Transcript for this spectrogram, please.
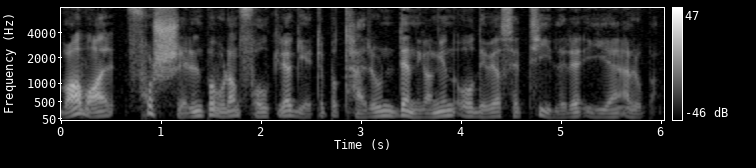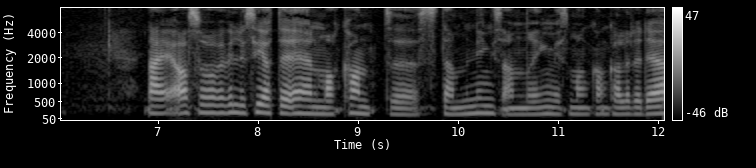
Hva var forskjellen på hvordan folk reagerte på terroren denne gangen og det vi har sett tidligere i eh, Europa? Nei, altså jeg vil si at det er en markant uh, stemningsendring, hvis man kan kalle det det.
